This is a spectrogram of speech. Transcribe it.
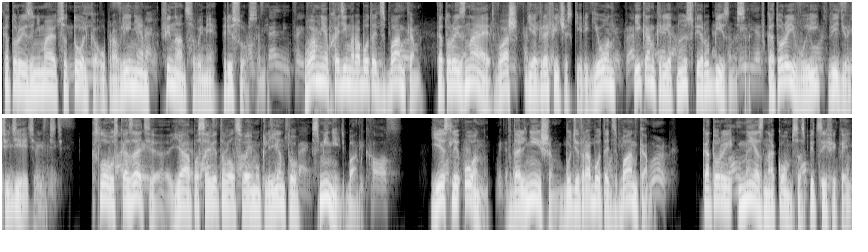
которые занимаются только управлением финансовыми ресурсами. Вам необходимо работать с банком, который знает ваш географический регион и конкретную сферу бизнеса, в которой вы ведете деятельность. К слову сказать, я посоветовал своему клиенту сменить банк. Если он в дальнейшем будет работать с банком, который не знаком со спецификой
